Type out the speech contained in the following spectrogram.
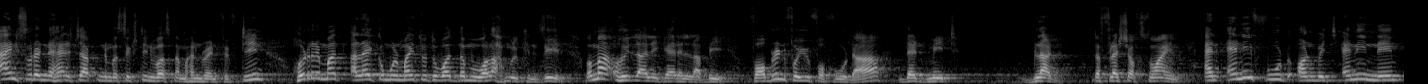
And Surah Nahl, chapter number 16, verse number 115. Hurrimat alaykumul maytutu waddamu walahmul khinzir. Wama uhilla li bi. Forbidden for you for food are dead meat, blood, the flesh of swine, and any food on which any name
